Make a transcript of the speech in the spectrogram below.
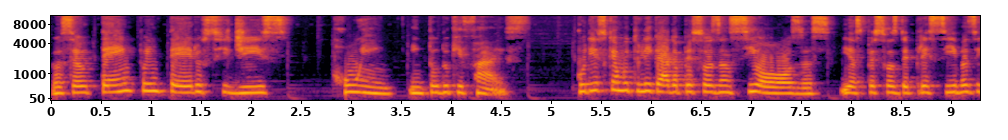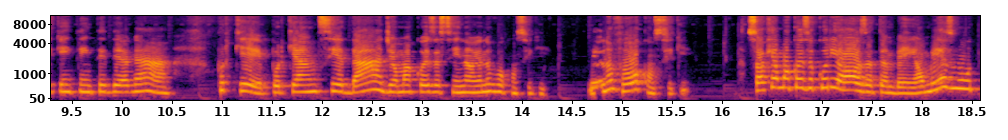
Você o tempo inteiro se diz ruim em tudo que faz. Por isso que é muito ligado a pessoas ansiosas e as pessoas depressivas e quem tem TDAH. Por quê? Porque a ansiedade é uma coisa assim, não, eu não vou conseguir. Eu não vou conseguir. Só que é uma coisa curiosa também, ao mesmo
